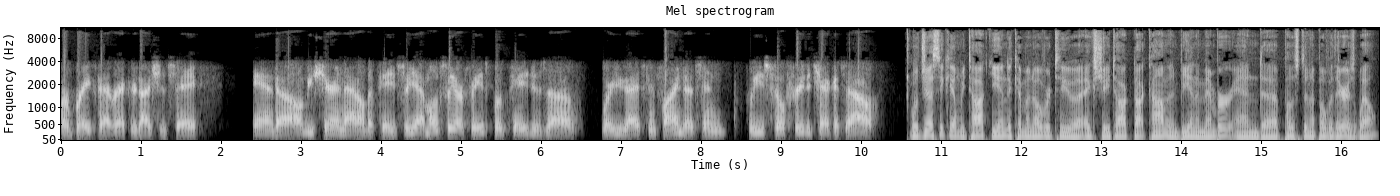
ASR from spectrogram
or break that record, I should say. And uh, I'll be sharing that on the page. So yeah, mostly our Facebook page is uh, where you guys can find us, and please feel free to check us out. Well, Jesse, can we talk you into coming over to uh, xjtalk.com and being a member and uh, posting up over there as well?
